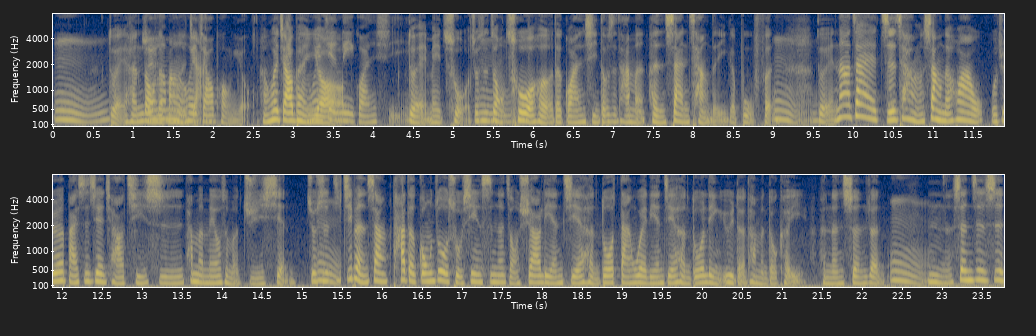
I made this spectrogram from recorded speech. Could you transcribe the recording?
嗯，对，很懂得帮人家交朋友，很会交朋友，建立关系。对，没错，就是这种撮合的关系，都是他们很擅长的一个部分。嗯，对。那在职场上的话，我觉得白世界桥其实他们没有什么局限，就是基本上他的工作属性是那种需要连接很多单位、连接很多领域的，他们都可以很能胜任。嗯嗯，甚至是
